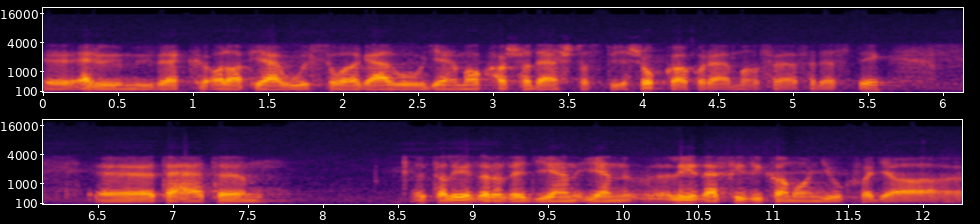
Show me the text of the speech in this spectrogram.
erőművek alapjául szolgáló ugye maghasadást azt ugye sokkal korábban felfedezték. Tehát itt a lézer az egy ilyen, ilyen lézerfizika mondjuk, vagy a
